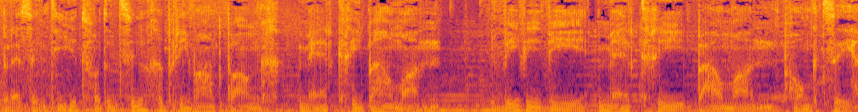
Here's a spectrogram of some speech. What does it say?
Präsentiert von der Zürcher Privatbank Merki Baumann. www.merkibaumann.ch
